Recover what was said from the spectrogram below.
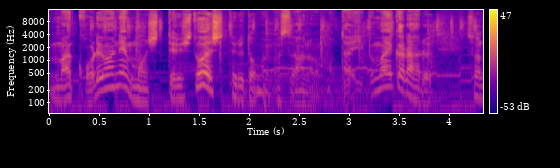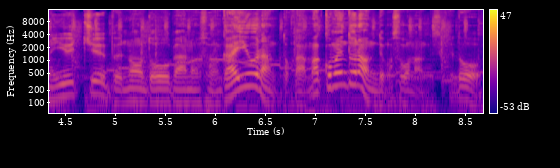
まあ、これはね、もう知ってる人は知ってると思います。あの、もうだいぶ前からある、その YouTube の動画のその概要欄とか、まあ、コメント欄でもそうなんですけど、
